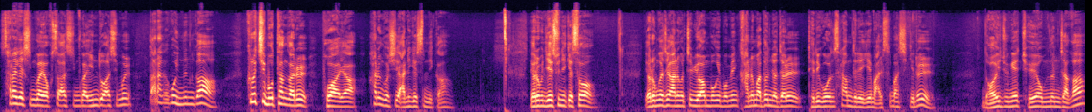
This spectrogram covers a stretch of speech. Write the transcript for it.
살아계심과 역사하심과 인도하심을 따라가고 있는가? 그렇지 못한가를 보아야 하는 것이 아니겠습니까? 여러분, 예수님께서 여러분과 제가 아는 것처럼 요한복에 보면 가늠하던 여자를 데리고 온 사람들에게 말씀하시기를 너희 중에 죄 없는 자가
